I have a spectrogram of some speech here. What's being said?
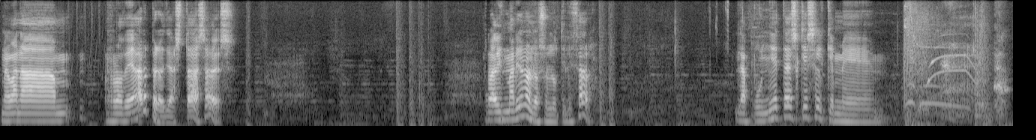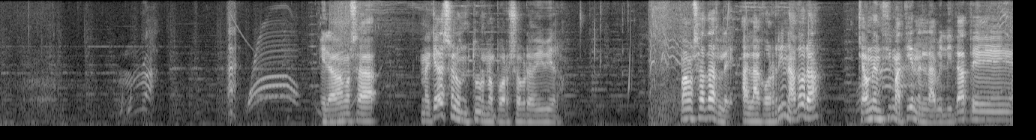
Me van a rodear, pero ya está, ¿sabes? Rabbit Mario no lo suelo utilizar. La puñeta es que es el que me... Mira, vamos a... Me queda solo un turno por sobrevivir. Vamos a darle a la gorrinadora, que aún encima tiene la habilidad de...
